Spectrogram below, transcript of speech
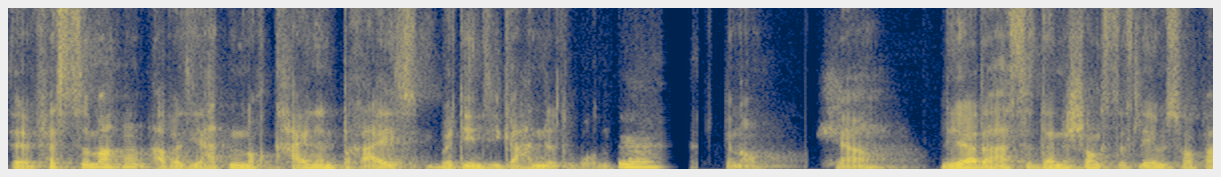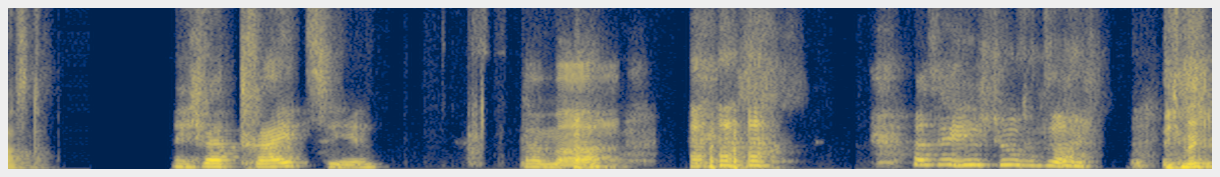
äh, festzumachen, aber sie hatten noch keinen Preis, über den sie gehandelt wurden. Ja. Genau. Ja. Lea, da hast du deine Chance des Lebens verpasst. Ich war 13. Mama. Was hätte ich tun sollen? Ich möchte,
